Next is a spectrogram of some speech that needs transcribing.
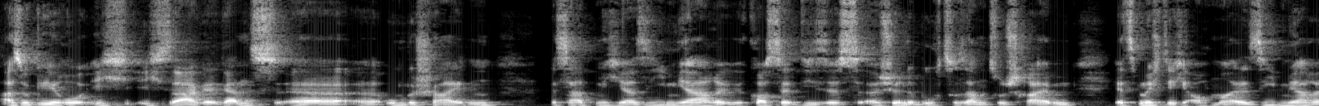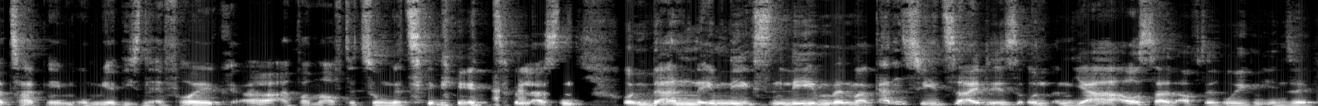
Also Gero, ich, ich sage ganz äh, unbescheiden, es hat mich ja sieben Jahre gekostet, dieses äh, schöne Buch zusammenzuschreiben. Jetzt möchte ich auch mal sieben Jahre Zeit nehmen, um mir diesen Erfolg äh, einfach mal auf die Zunge zu gehen zu lassen. Und dann im nächsten Leben, wenn mal ganz viel Zeit ist und ein Jahr Auszeit auf der ruhigen Insel,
